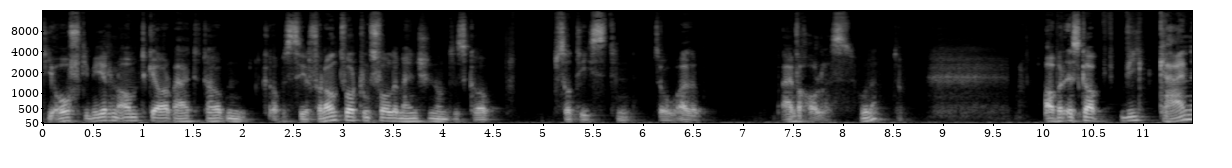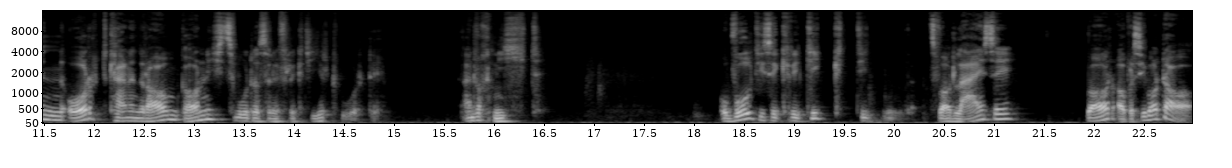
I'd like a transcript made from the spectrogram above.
die oft im Ehrenamt gearbeitet haben, gab es sehr verantwortungsvolle Menschen und es gab Sadisten. So, also einfach alles, oder? So. Aber es gab wie keinen Ort, keinen Raum, gar nichts, wo das reflektiert wurde. Einfach nicht. Obwohl diese Kritik, die zwar leise war, aber sie war da.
